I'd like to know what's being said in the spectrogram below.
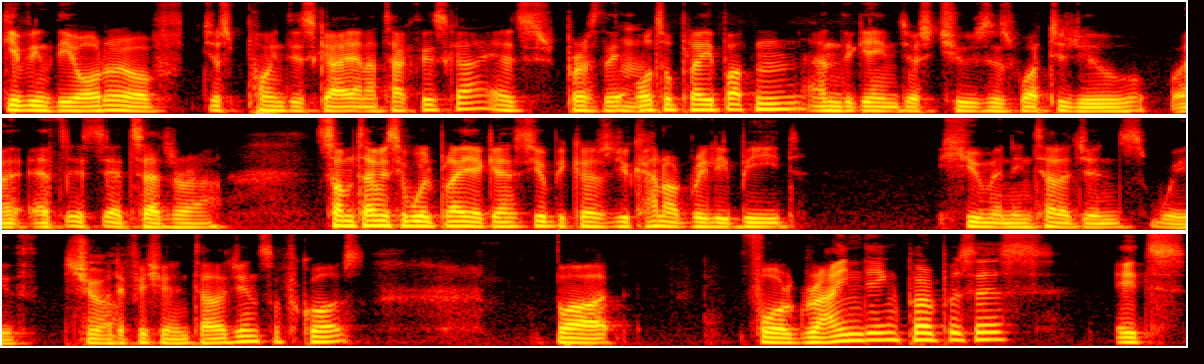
giving the order of just point this guy and attack this guy. I just press the Hmm. autoplay button, and the game just chooses what to do, etc. Et, et. Sometimes it will play against you because you cannot really beat human intelligence with Sure. artificial intelligence, of course. But for grinding purposes, it's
